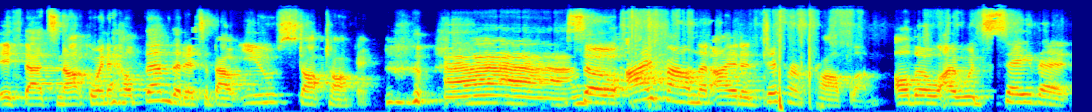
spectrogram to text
if that's not going to help them, then it's about you. Stop talking. ah. So I found that I had a different problem. Although I would say that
